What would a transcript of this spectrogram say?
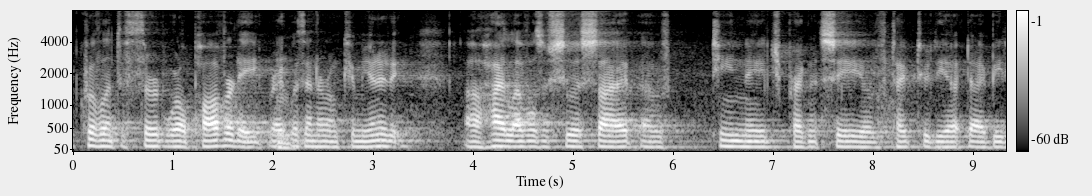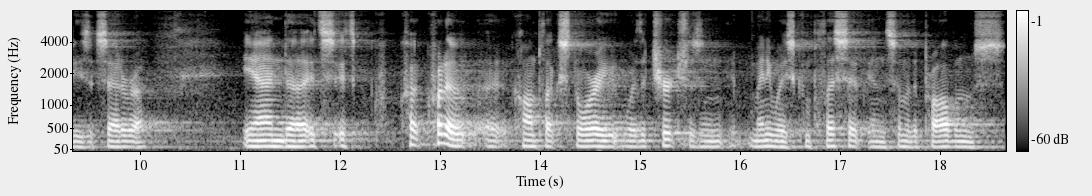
equivalent of third world poverty right mm. within our own community. Uh, high levels of suicide, of teenage pregnancy, of type 2 di- diabetes, etc. And uh, it's, it's quite a, a, complex story where the church is in many ways complicit in some of the problems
